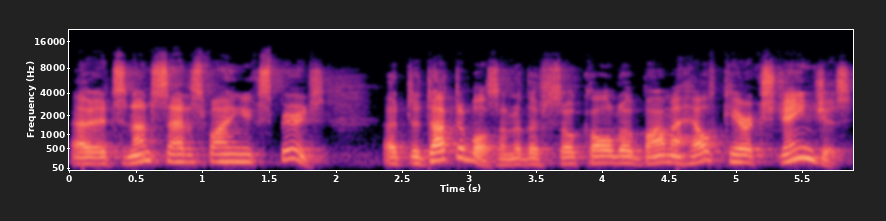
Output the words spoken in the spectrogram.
Uh, it's an unsatisfying experience. Uh, deductibles under the so-called Obama health care exchanges.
